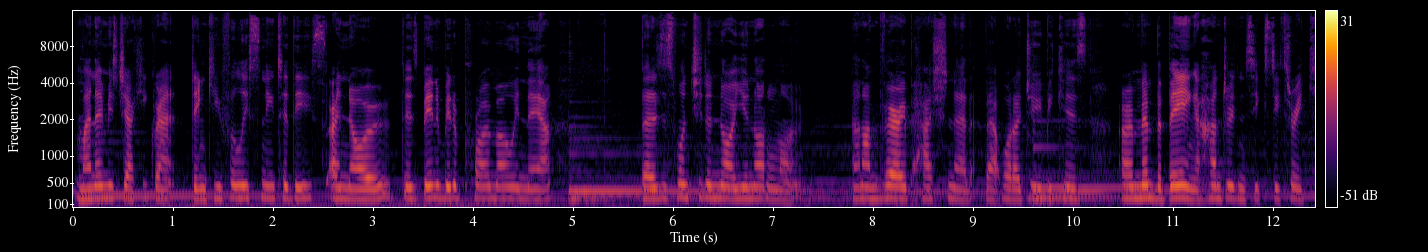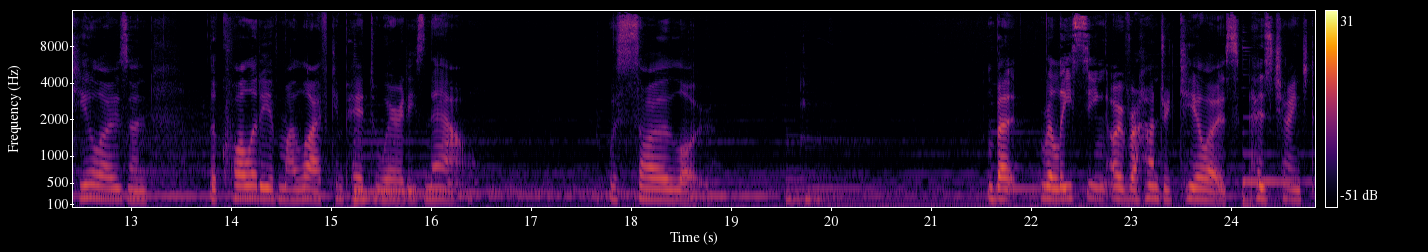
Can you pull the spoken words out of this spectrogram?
My name is Jackie Grant. Thank you for listening to this. I know there's been a bit of promo in there, but I just want you to know you're not alone. And I'm very passionate about what I do because I remember being 163 kilos and the quality of my life compared to where it is now was so low. but releasing over 100 kilos has changed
